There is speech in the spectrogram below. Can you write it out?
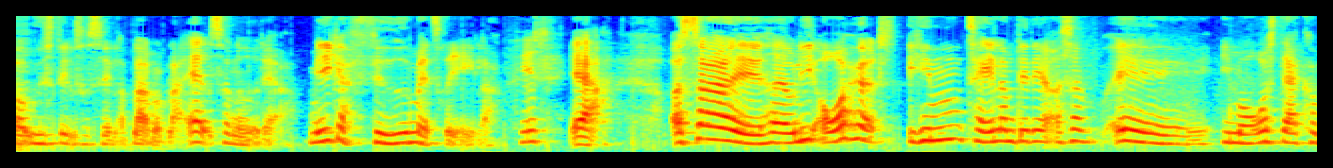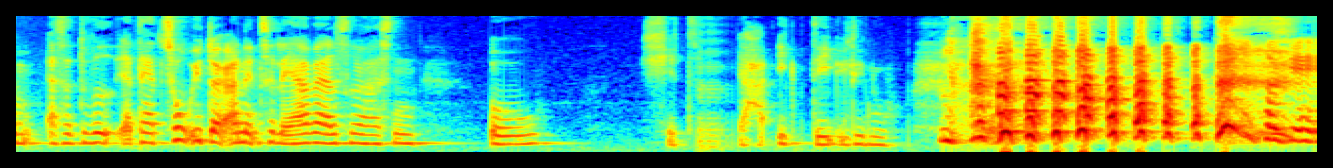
og udstille sig selv og bla bla bla. Alt sådan noget der. Mega fede materialer. Fedt. Ja, og så øh, havde jeg jo lige overhørt hende tale om det der, og så øh, i morges, der kom, altså du ved, ja, der er to i døren ind til lærerværelset, og jeg var sådan, oh shit, jeg har ikke delt endnu. Okay.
